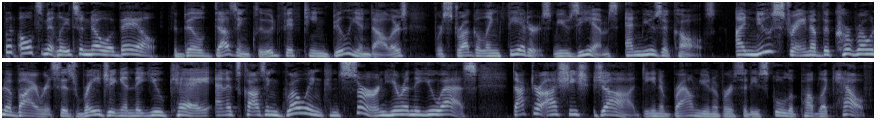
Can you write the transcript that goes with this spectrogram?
but ultimately to no avail. The bill does include $15 billion for struggling theaters, museums, and music halls. A new strain of the coronavirus is raging in the UK, and it's causing growing concern here in the U.S. Dr. Ashish Jha, Dean of Brown University School of Public Health,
